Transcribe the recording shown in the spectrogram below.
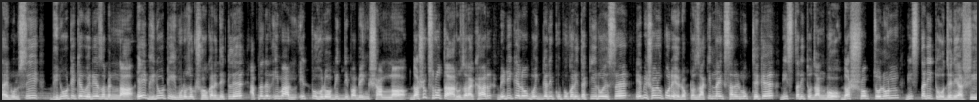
তাই বলছি ভিডিওটি কেউ এড়িয়ে যাবেন না। এই ভিডিওটি মনোযোগ সহকারে দেখলে আপনাদের ইমান একটু হলেও বৃদ্ধি পাবে ইনশাল্লাহ দর্শক শ্রোতা রোজা রাখার মেডিকেল ও বৈজ্ঞানিক উপকারিতা কি রয়েছে? এ বিষয়ের উপরে ডক্টর জাকির নাইক স্যারের মুখ থেকে বিস্তারিত জানব। দর্শক চলুন বিস্তারিত জেনে আসি।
